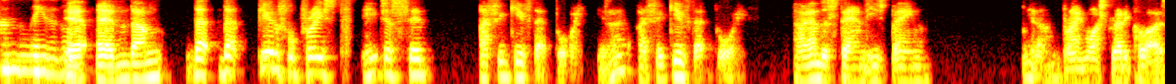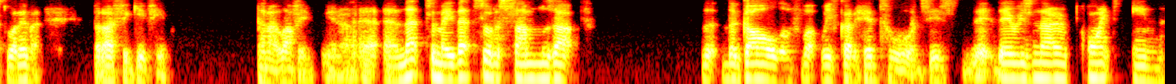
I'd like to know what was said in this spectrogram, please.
Unbelievable. Yeah, and um, that that beautiful priest, he just said, "I forgive that boy. You know, I forgive that boy. I understand he's been, you know, brainwashed, radicalized, whatever, but I forgive him, and I love him. You know, and that to me, that sort of sums up." The, the goal of what we've got to head towards is that there is no point in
